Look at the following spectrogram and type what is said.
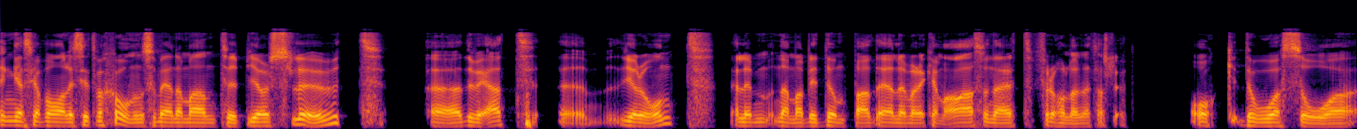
en ganska vanlig situation som är när man typ gör slut, eh, du vet, gör ont eller när man blir dumpad eller vad det kan vara, alltså när ett förhållande tar slut. Och då så,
